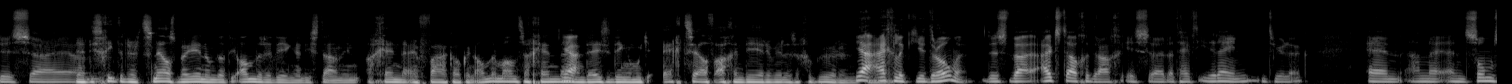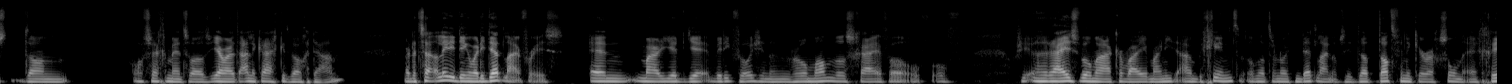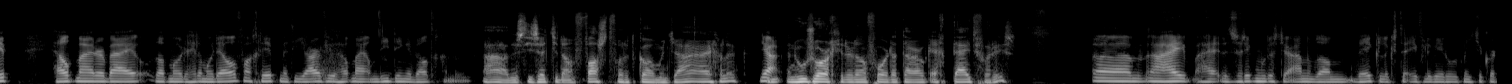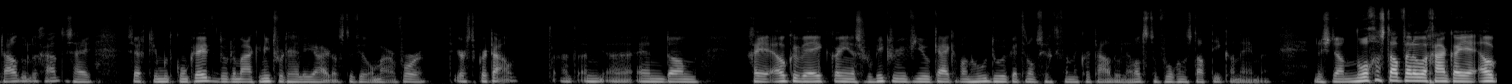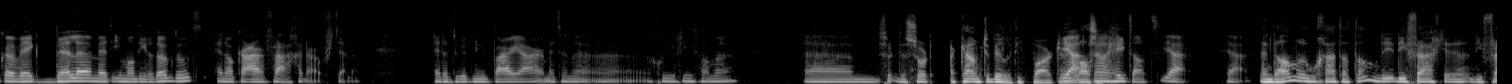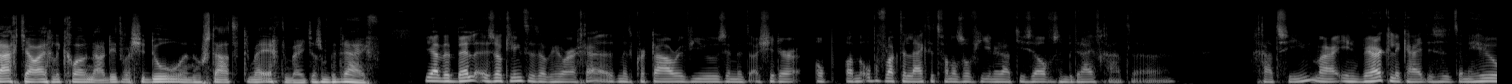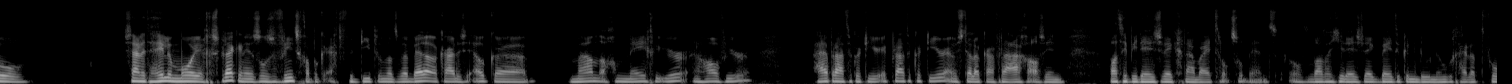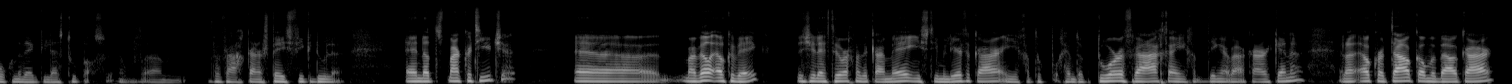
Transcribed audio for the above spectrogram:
Dus, ja, die schieten er het snelst bij in, omdat die andere dingen die staan in agenda en vaak ook in andermans agenda. Ja. En deze dingen moet je echt zelf agenderen, willen ze gebeuren. Natuurlijk. Ja, eigenlijk je dromen. Dus uitstelgedrag is, uh, dat heeft iedereen natuurlijk. En, en soms dan, of zeggen mensen wel eens, ja, maar uiteindelijk krijg ik het wel gedaan. Maar dat zijn alleen die dingen waar die deadline voor is. En, maar je, je weet ik veel, als je een roman wil schrijven of, of of je een reis wil maken waar je maar niet aan begint, omdat er nooit een deadline op zit. Dat, dat vind ik heel erg zonde. En grip helpt mij erbij, dat hele model van grip met die jaarview helpt mij om die dingen wel te gaan doen. Ah, dus die zet je dan vast voor het komend jaar eigenlijk? Ja. En, en hoe zorg je er dan voor dat daar ook echt tijd voor is? Um, nou, hij, hij, dus Rick moedigt je aan om dan wekelijks te evalueren hoe het met je kwartaaldoelen gaat. Dus hij zegt, je moet concrete doelen maken, niet voor het hele jaar, dat is te veel, maar voor het eerste kwartaal. En, uh, en dan ga je elke week, kan je een soort week review kijken van hoe doe ik het ten opzichte van de kwartaaldoelen. Wat is de volgende stap die ik kan nemen. En als je dan nog een stap verder wil gaan, kan je elke week bellen met iemand die dat ook doet en elkaar vragen daarover stellen. En dat doe ik nu een paar jaar met een uh, goede vriend van me. Um, de soort accountability partner. Ja, zo heet dat. Ja, ja. En dan, hoe gaat dat dan? Die, die, vraag je, die vraagt jou eigenlijk gewoon, nou, dit was je doel en hoe staat het ermee echt een beetje als een bedrijf? Ja, we bellen, zo klinkt het ook heel erg. Hè? Met kwartaalreviews. En het, als je er op aan de oppervlakte lijkt het van alsof je inderdaad jezelf als een bedrijf gaat, uh, gaat zien. Maar in werkelijkheid is het een heel. Zijn het hele mooie gesprekken. En is onze vriendschap ook echt verdiept. Omdat we bellen elkaar dus elke maandag om negen uur, een half uur. Hij praat een kwartier, ik praat een kwartier. En we stellen elkaar vragen als in. Wat heb je deze week gedaan waar je trots op bent? Of wat had je deze week beter kunnen doen? En hoe ga je dat volgende week die les toepassen? Of um, we vragen elkaar naar specifieke doelen. En dat is maar een kwartiertje. Uh, maar wel elke week. Dus je leeft heel erg met elkaar mee en je stimuleert elkaar. En je gaat op een gegeven moment ook doorvragen en je gaat dingen bij elkaar herkennen. En dan elk kwartaal komen we bij elkaar,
